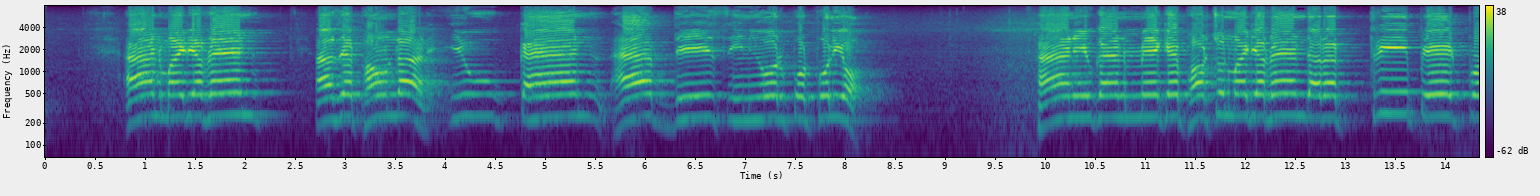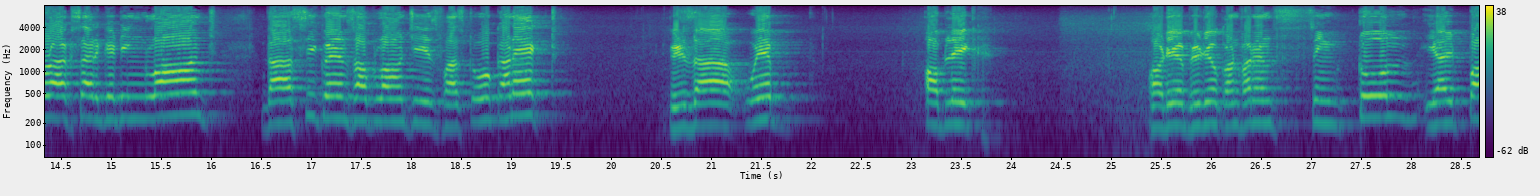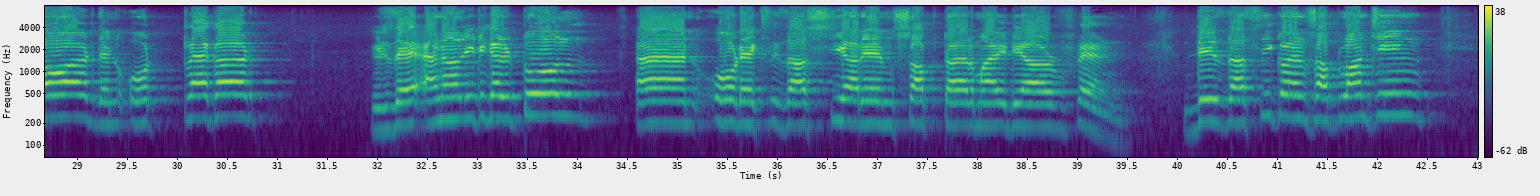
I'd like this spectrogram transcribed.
And my dear friend, as a founder, you can have this in your portfolio. And you can make a fortune, my dear friend. There are three paid products are getting launched the sequence of launch is first O Connect. It is a web oblique audio video conferencing tool, AI powered, then O Tracker. It is a analytical tool and O-Desk is a CRM software, my dear friend. This is the sequence of launching.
